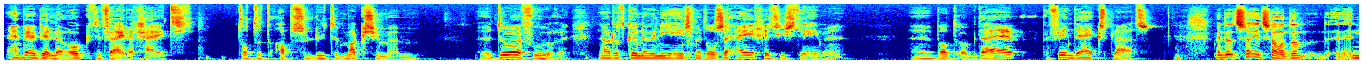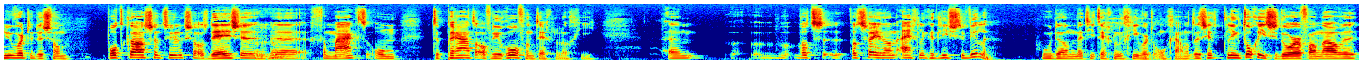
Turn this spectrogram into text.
En wij willen ook de veiligheid tot het absolute maximum eh, doorvoeren. Nou, dat kunnen we niet eens met onze eigen systemen. eh, want ook daar vinden hacks plaats. Maar dat is wel interessant, want dan, en nu wordt er dus zo'n podcast natuurlijk, zoals deze, Mhm. eh, gemaakt om te praten over die rol van technologie. Ehm, wat, wat zou je dan eigenlijk het liefste willen? Hoe dan met die technologie wordt omgaan? Want er zit, klinkt toch iets door van, nou, we,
